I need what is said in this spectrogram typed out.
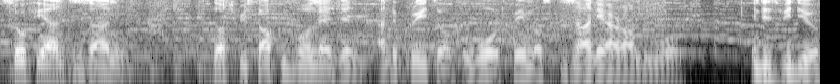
Sofiane Touzani, Dutch freestyle football legend and the creator of the world famous Tizania around the world. In this video,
